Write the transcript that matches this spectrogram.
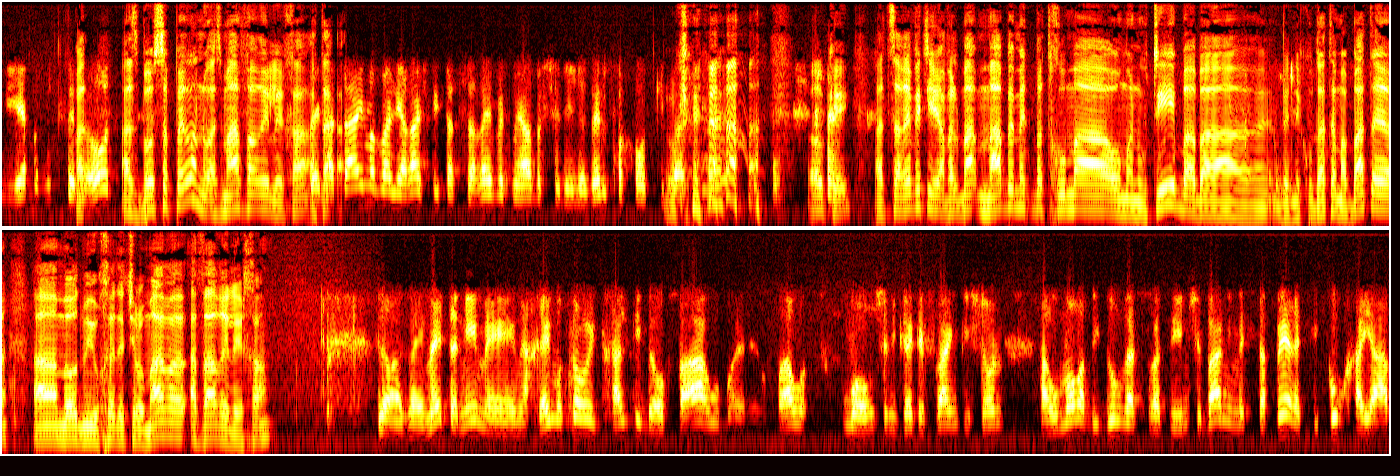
אני אהיה מרוצה מאוד. אז בוא ספר לנו, אז מה עבר אליך? אתה- בינתיים אבל ירשתי את הצרבת מאבא שלי, לזה לפחות קיבלתי. אוקיי, הצרבת אבל מה, מה באמת בתחום האומנותי, בנקודת המבט המאוד מיוחדת שלו, מה עבר אליך? לא, אז האמת, אני מ- אחרי מותו התחלתי בהופעה הופעה הומור שנקראת אפרים קישון, ההומור, הבידור והסרטים, שבה אני מספר את סיפור חייו,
